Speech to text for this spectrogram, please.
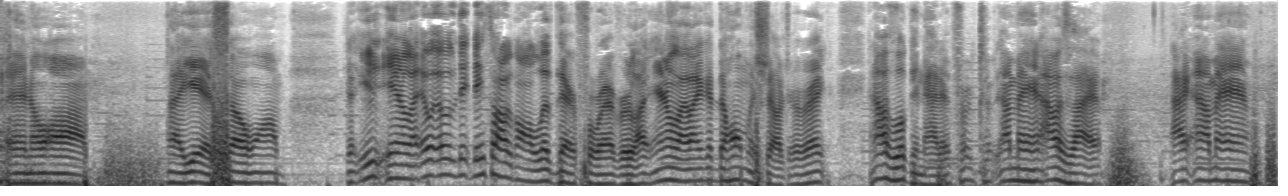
you know um, like yeah, so um. You, you know, like it, it, they, thought I was gonna live there forever, like you know, like like at the homeless shelter, right? And I was looking at it for, I mean, I was like, I, I mean,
